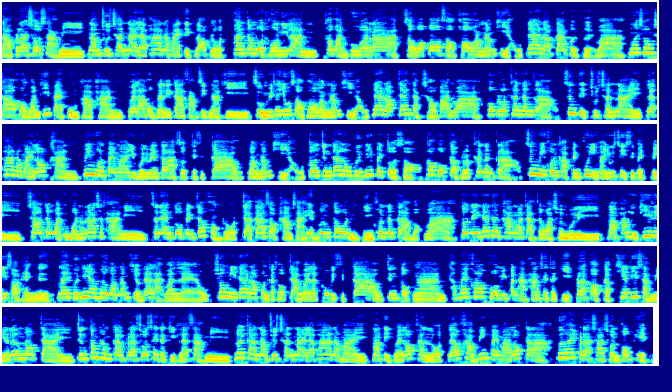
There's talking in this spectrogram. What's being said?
สาวประชดสามีนำชุดชั้นในและผ้าอนามัยติดรอบรถ พันตำรวจโทนิรันด์ถวันภูวราช สวปสพวังน้ำเขียว ได้รับการเปิดเผยว่า เมื่อช่วงเช้าของวันที่ 8 กุมภาพันธ์ เวลา 6 นาฬิกา 30 นาที ศูนย์วิทยุสพวังน้ำเขียว ได้รับแจ้งจากชาวบ้านว่า พบรถคันดังกล่าว ซึ่งติดชุดชั้นใน และผ้าอนามัยรอบคัน วิ่งวนไปมาอยู่บริเวณตลาดสด 79 วังน้ำเขียว ตนจึงได้ลงพื้นที่ไปตรวจสอบ ก็พบกับรถคันดังกล่าว ซึ่งมีคนขับเป็นผู้หญิงอายุ 41 ปีชาวจังหวัดอุบลราชธานี แสดงตัวเป็นเจ้าของรถ จากการสอบถามสาเหตุเบื้องต้น หญิงคนดังกล่าวบอกว่า ตนเองได้เดินทางมาจากจังหวัดชลบุรี มาพักอยู่ที่รีสอร์ทแห่งหนึ่ง ในพื้นที่อำเภอวังน้ำเขียวได้หลายวันแล้ว ช่วงนี้ได้รับผลกระทบจากไวรัสโควิด -19 จึงตกงานทำให้ครอบครัวมีปัญหาทางเศรษฐกิจ ประกอบกับเครียดที่สามีเริ่มนอกใจ จึงต้องทำการประชดเศรษฐกิจและสามี ด้วยการนำชุดชั้นในและผ้าอนามัย มาติดไว้รอบคันรถแล้วขับวิ่งไปมารอบตลาด เพื่อให้ประชาชนพบเห็น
